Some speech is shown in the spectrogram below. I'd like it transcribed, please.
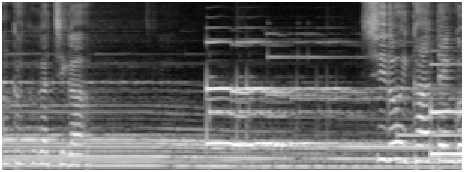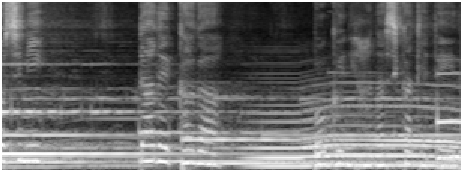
感覚が違う。白いカーテン越しに誰かが僕に話しかけている。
